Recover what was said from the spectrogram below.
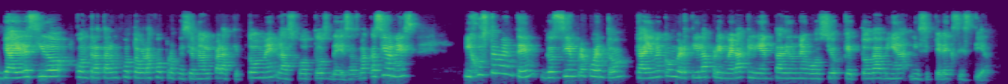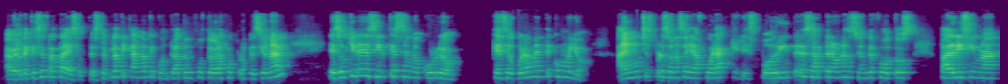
y ahí decido contratar un fotógrafo profesional para que tome las fotos de esas vacaciones. Y justamente yo siempre cuento que ahí me convertí la primera clienta de un negocio que todavía ni siquiera existía. A ver, ¿de qué se trata eso? Te estoy platicando que contrato un fotógrafo profesional. Eso quiere decir que se me ocurrió que seguramente como yo, hay muchas personas allá afuera que les podría interesar tener una sesión de fotos padrísima,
